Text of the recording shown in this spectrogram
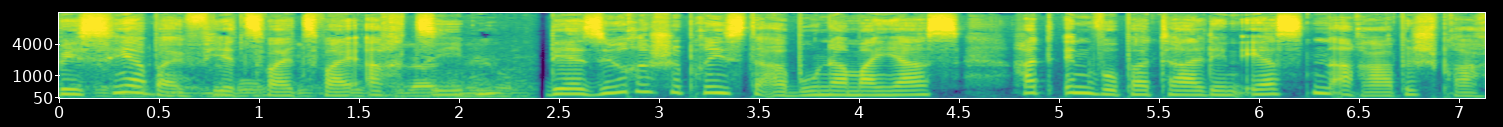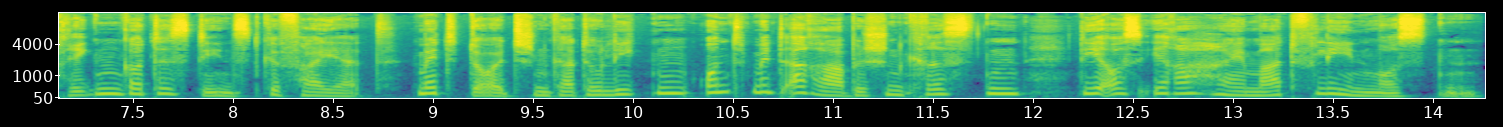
Bisher bei 42287, der syrische Priester Abuna Mayas hat in Wuppertal den ersten arabischsprachigen Gottesdienst gefeiert. Mit deutschen Katholiken und mit arabischen Christen, die aus ihrer Heimat fliehen mussten.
